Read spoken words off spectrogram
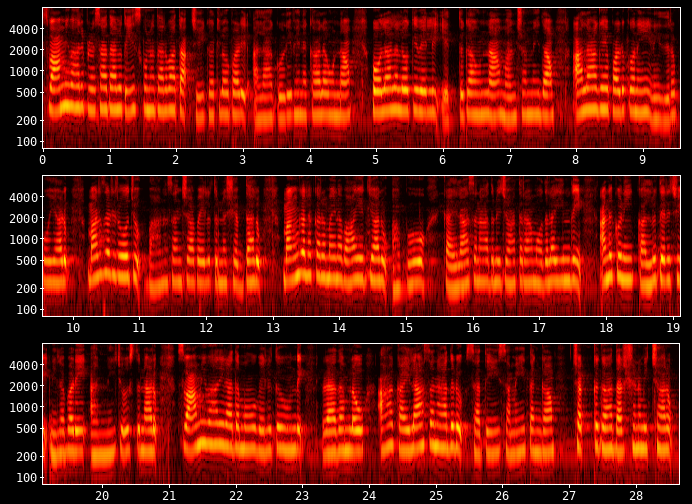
స్వామివారి ప్రసాదాలు తీసుకున్న తర్వాత చీకట్లో పడి అలా గుడి వెనకాల ఉన్న పొలాలలోకి వెళ్ళి ఎత్తుగా ఉన్న మంచం మీద అలాగే పడుకొని నిద్రపోయాడు. మరుసటి రోజు బాణసంచా పేలుతున్న శబ్దాలు మంగళకరమైన వాయిద్యాలు అబ్బో కైలాసనాథుని జాతర మొదలయ్యింది అనుకుని కళ్ళు తెరిచి నిలబడి అన్నీ చూస్తున్నాడు. స్వామివారి రథము వెళుతూ ఉంది. రథంలో ఆ కైలాసనాథుడు సతీ సమేతంగా చక్కగా దర్శనమిచ్చారు.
